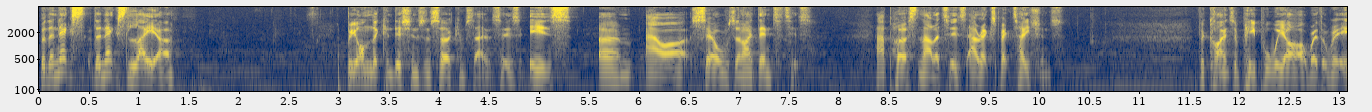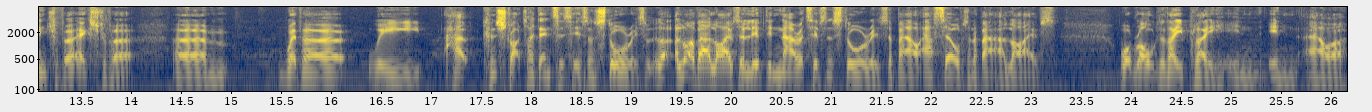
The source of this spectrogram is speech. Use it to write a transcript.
But the next, the next layer beyond the conditions and circumstances is um, our selves and identities, our personalities, our expectations, the kinds of people we are, whether we're introvert, extrovert, um, whether we construct identities and stories. A lot of our lives are lived in narratives and stories about ourselves and about our lives. What role do they play in, in our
